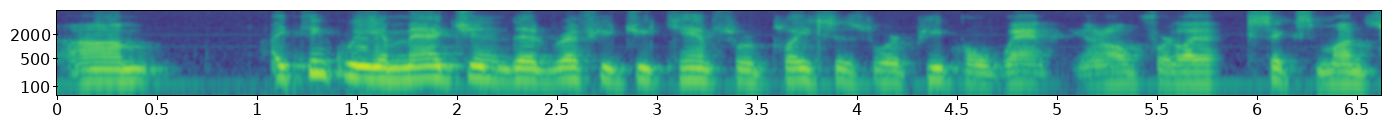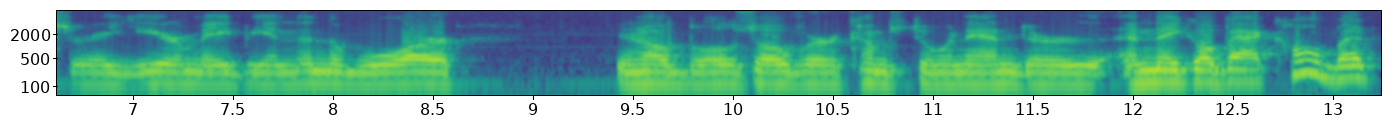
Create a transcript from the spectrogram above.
um, I think we imagined that refugee camps were places where people went, you know, for like six months or a year maybe, and then the war, you know, blows over, comes to an end, or and they go back home. But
